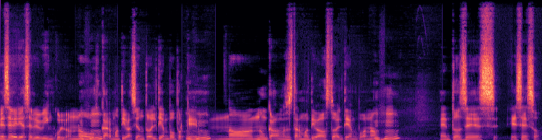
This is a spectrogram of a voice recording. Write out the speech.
Ese debería ser el vínculo, no buscar motivación todo el tiempo porque no, nunca vamos a estar motivados todo el tiempo, ¿no? Entonces, es eso.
